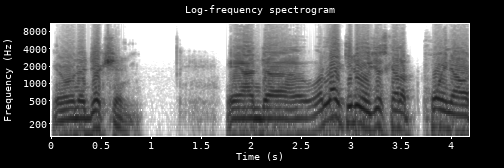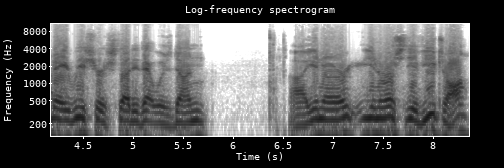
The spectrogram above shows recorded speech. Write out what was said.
You know, an addiction. And uh, what I'd like to do is just kind of point out a research study that was done, you know, University of Utah,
